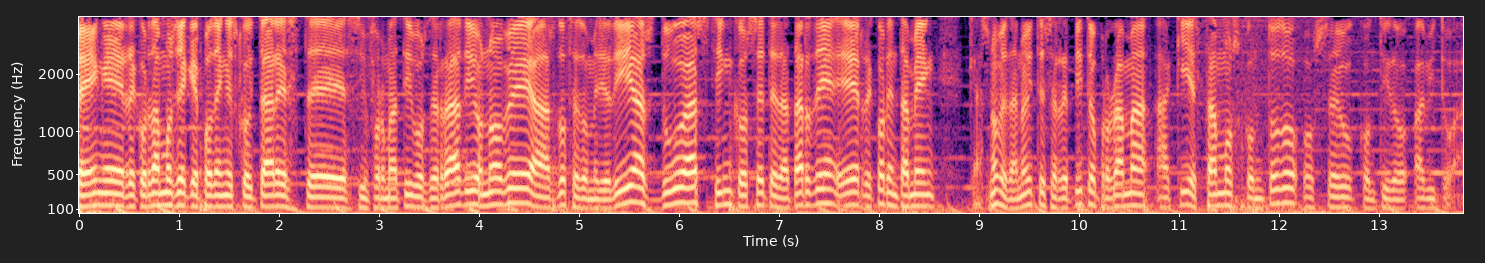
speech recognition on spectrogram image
Ben, eh, recordamoslle que poden escoitar estes informativos de radio 9 ás 12 do mediodía, ás 2, 5, 7 da tarde e recorden tamén que ás 9 da noite se repite o programa Aquí estamos con todo o seu contido habitual.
